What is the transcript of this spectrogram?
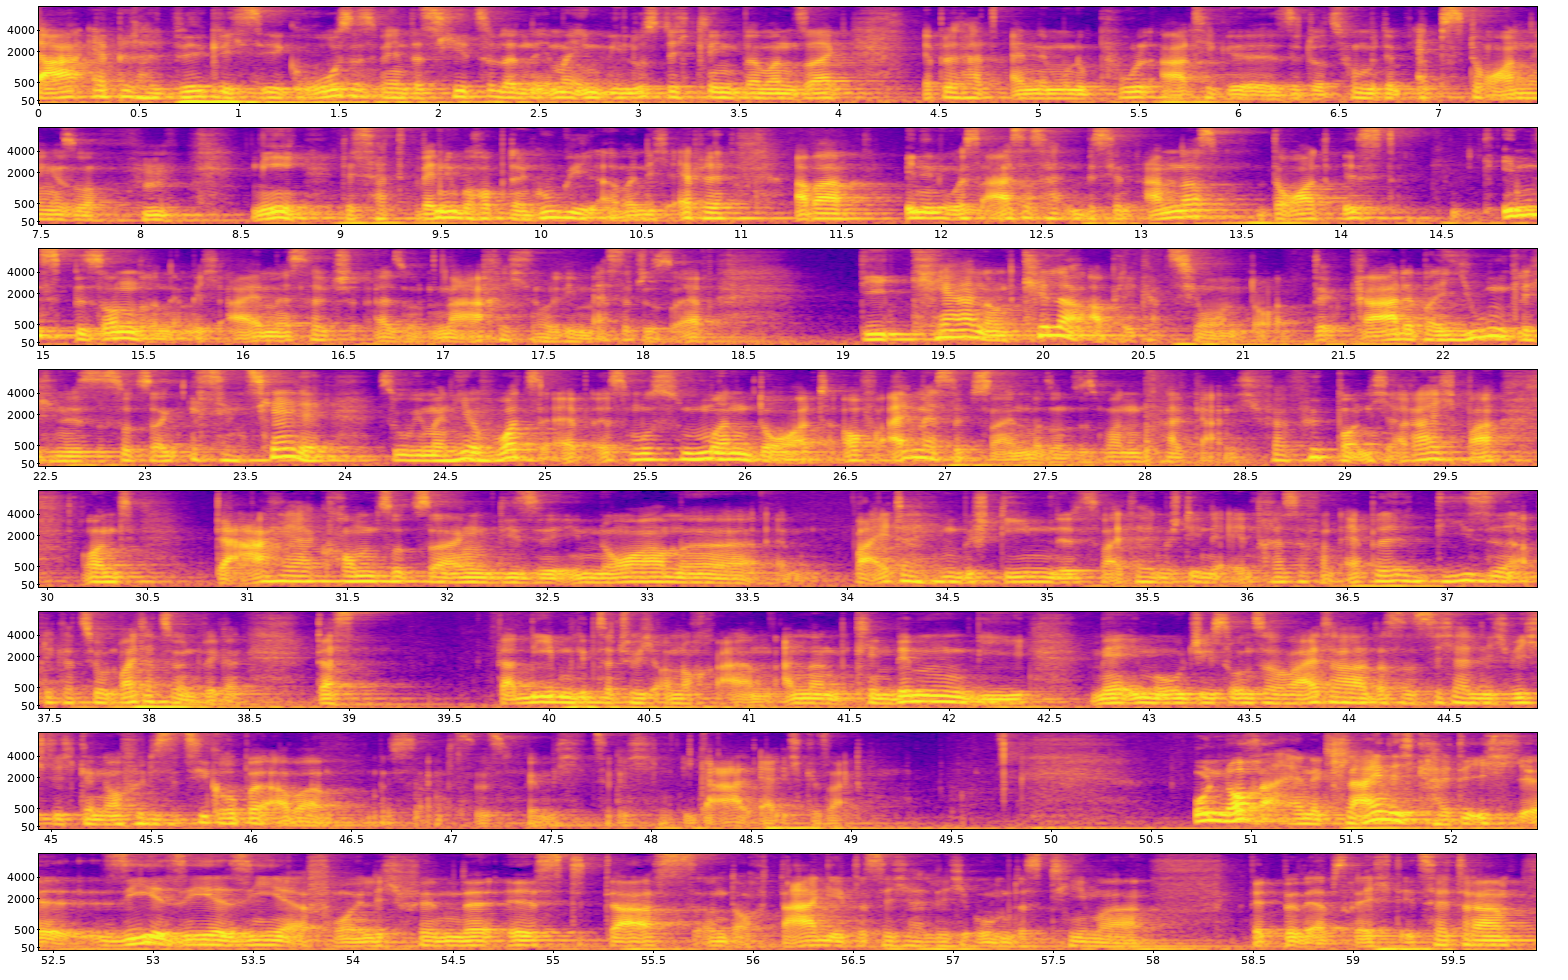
da Apple halt wirklich sehr groß ist, während das hierzulande immer irgendwie lustig klingt, wenn man sagt, Apple hat eine monopolartige Situation mit dem App Store und denke so, hm, nee, das hat, wenn überhaupt, dann Google, aber nicht Apple. Aber in den USA ist das halt ein bisschen anders. Dort ist insbesondere nämlich iMessage, also Nachrichten oder die Messages-App, die Kern- und Killer-Applikation dort. Gerade bei Jugendlichen ist es sozusagen essentiell, so wie man hier auf WhatsApp ist, muss man dort auf iMessage sein, weil sonst ist man halt gar nicht verfügbar und nicht erreichbar. Und daher kommt sozusagen diese enorme ähm, weiterhin bestehende, das weiterhin bestehende Interesse von Apple, diese Applikation weiterzuentwickeln. Das Daneben gibt es natürlich auch noch ähm, anderen Klimbim, wie mehr Emojis und so weiter. Das ist sicherlich wichtig, genau für diese Zielgruppe, aber muss ich sagen, das ist für mich ziemlich egal, ehrlich gesagt. Und noch eine Kleinigkeit, die ich äh, sehr, sehr, sehr erfreulich finde, ist dass, und auch da geht es sicherlich um das Thema Wettbewerbsrecht etc.,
